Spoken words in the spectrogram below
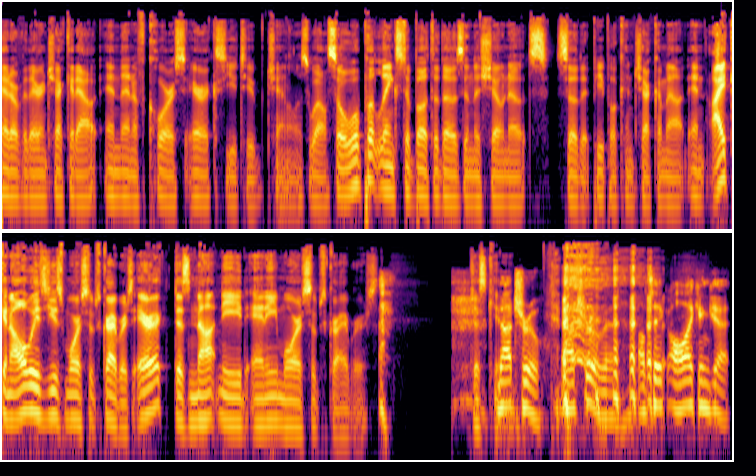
head over there and check it out. And then, of course, Eric's YouTube channel as well. So we'll put links to both of those in the show notes so that people can check them out. And I can always use more subscribers. Eric does not need any more subscribers. Just kidding. Not true. Not true, man. I'll take all I can get.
